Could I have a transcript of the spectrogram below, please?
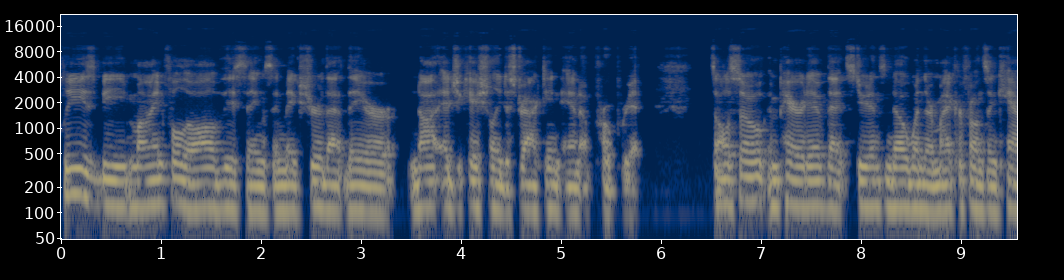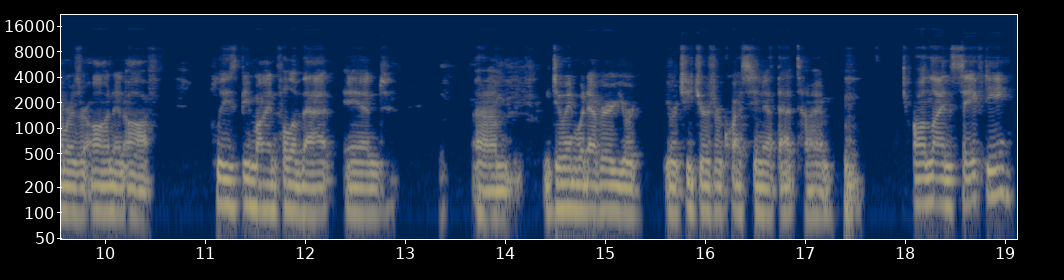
please be mindful of all of these things and make sure that they are not educationally distracting and appropriate. It's also imperative that students know when their microphones and cameras are on and off. Please be mindful of that and um, doing whatever your, your teacher is requesting at that time. Online safety,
